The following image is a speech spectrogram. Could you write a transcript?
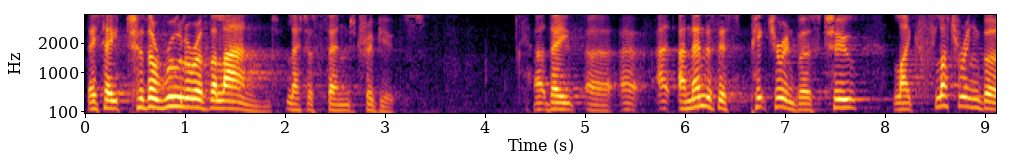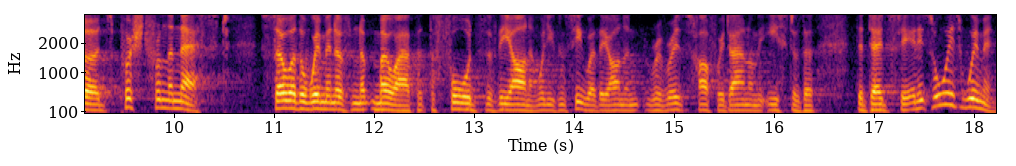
They say, To the ruler of the land, let us send tributes. Uh, they, uh, uh, and then there's this picture in verse 2 like fluttering birds pushed from the nest, so are the women of Moab at the fords of the Arnon. Well, you can see where the Arnon River is, halfway down on the east of the, the Dead Sea. And it's always women,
